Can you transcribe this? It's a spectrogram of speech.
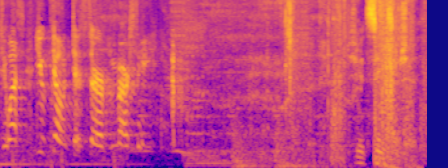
To us, you don't deserve mercy. She had seen some shit.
